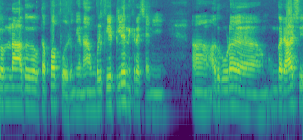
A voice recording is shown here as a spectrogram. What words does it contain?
சொன்னால் அது தப்பாக போயிடும். ஏன்னா உங்களுக்கு எட்டுலேயே நிற்கிற சனி அது கூட உங்கள் ராசி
